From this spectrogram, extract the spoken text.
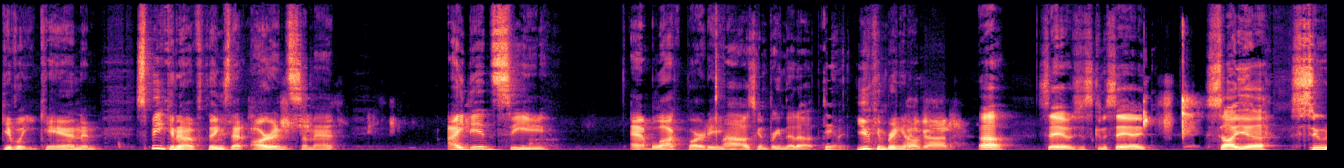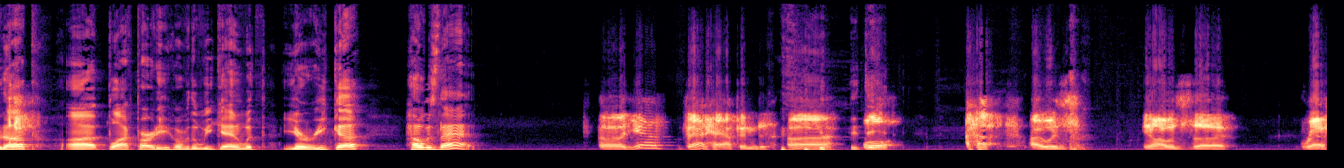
give what you can. And speaking of things that are in cement, I did see at Block Party. Ah, I was gonna bring that up. Damn it. You can bring it Oh up. Oh God. Oh, say I was just gonna say I saw you suit up uh, block party over the weekend with Eureka. How was that? Uh, yeah, that happened. Uh, well, I was, you know, I was the ref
